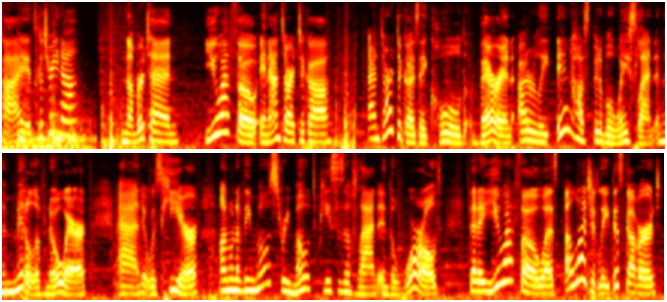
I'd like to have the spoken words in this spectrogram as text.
Hi, it's Katrina. Number 10. UFO in Antarctica. Antarctica is a cold, barren, utterly inhospitable wasteland in the middle of nowhere. And it was here, on one of the most remote pieces of land in the world, that a UFO was allegedly discovered.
